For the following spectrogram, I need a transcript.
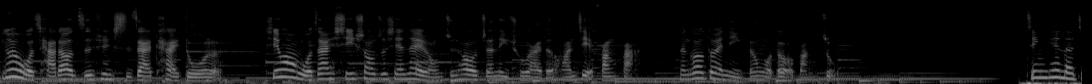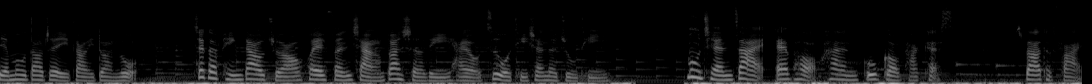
因为我查到资讯实在太多了。希望我在吸收这些内容之后整理出来的缓解方法，能够对你跟我都有帮助。今天的节目到这里告一段落。这个频道主要会分享断舍离还有自我提升的主题。目前在 Apple 和 Google Podcast。Spotify、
